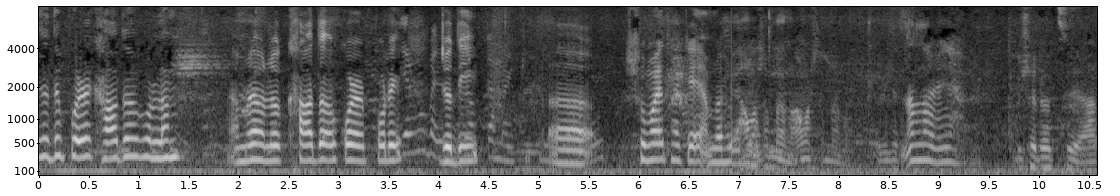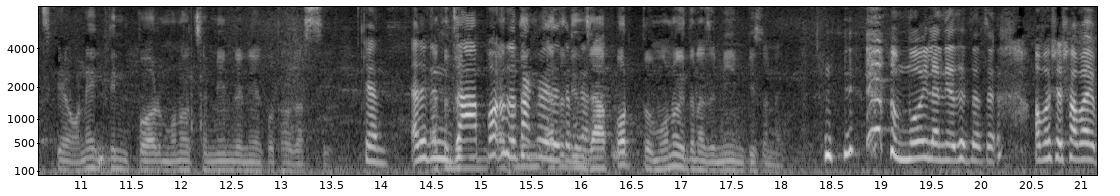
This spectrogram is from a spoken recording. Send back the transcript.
যদি পরে খাওয়া দাওয়া করলাম। আমরা হলো খাওয়া দাওয়া করার পরে যদি সময় থাকে আমরা আমার সামনে আমার সামনে আনো। এদিকে আসো। আল্লাহ রে। বিষয়টা হচ্ছে আজকে অনেক দিন পর মনে হচ্ছে মিমরে নিয়ে কোথাও যাচ্ছি। কেন? এতদিন যা এতদিন- থাকলে এতদিন যা পড়তো মনে হইতো না যে মিম পিছনে। মহিলা নিয়ে যেতে অবশ্য সবাই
